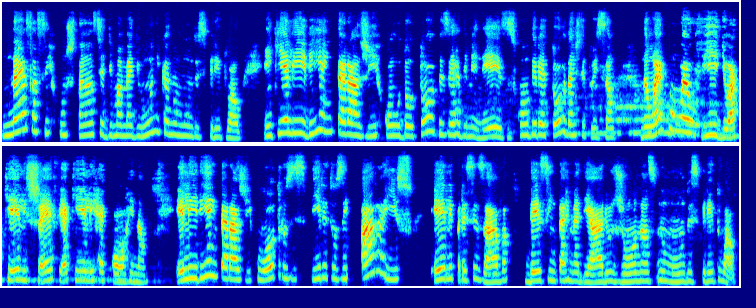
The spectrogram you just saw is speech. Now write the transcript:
nessa circunstância de uma mediúnica no mundo espiritual, em que ele iria interagir com o doutor Bezerra de Menezes, com o diretor da instituição, não é com o Elvídio, aquele chefe a quem ele recorre, não. Ele iria interagir com outros espíritos e, para isso, ele precisava desse intermediário Jonas no mundo espiritual.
